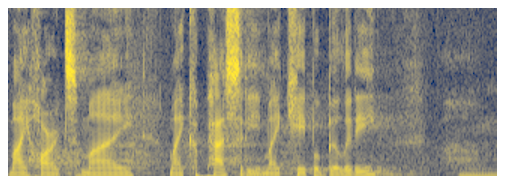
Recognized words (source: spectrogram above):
my heart, my, my capacity, my capability, um,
